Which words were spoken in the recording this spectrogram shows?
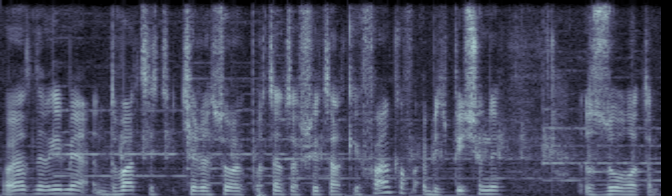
В разное время 20-40% швейцарских франков обеспечены золотом.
